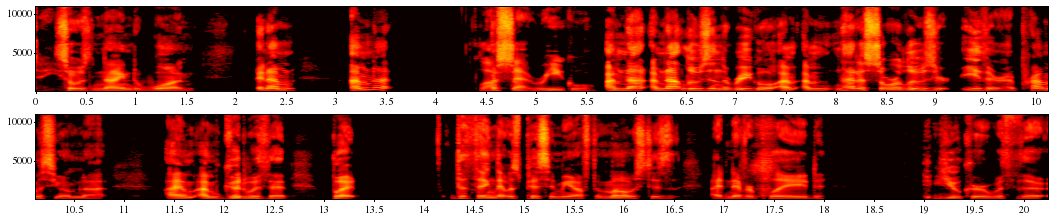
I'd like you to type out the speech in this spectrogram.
Damn. so it was nine to one and i'm i'm not Lost so- that Regal. i'm not i'm not losing the regal i'm i'm not a sore loser either i promise you i'm not i'm i'm good with it but the thing that was pissing me off the most is i'd never played euchre with the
